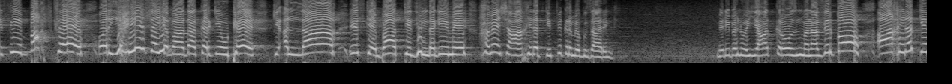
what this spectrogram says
इसी वक्त से और यही से ये वादा करके उठे कि अल्लाह इसके बाद की ज़िंदगी में हमेशा आखिरत की फ़िक्र में गुजारेंगे। मेरी बहनों, याद करो उस मनाजिर को। आखिरत की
